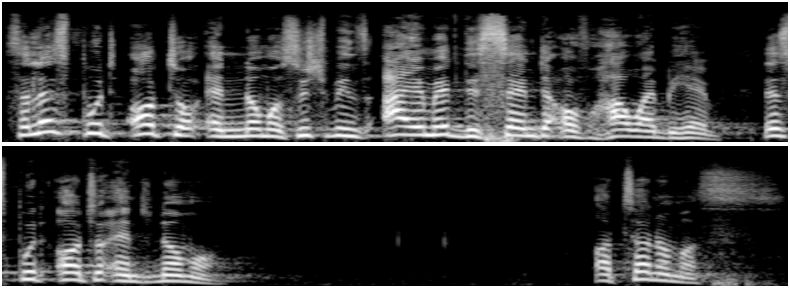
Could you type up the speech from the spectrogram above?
So let's put auto and nomos, which means I am at the center of how I behave. Let's put auto and nomo. Autonomous.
